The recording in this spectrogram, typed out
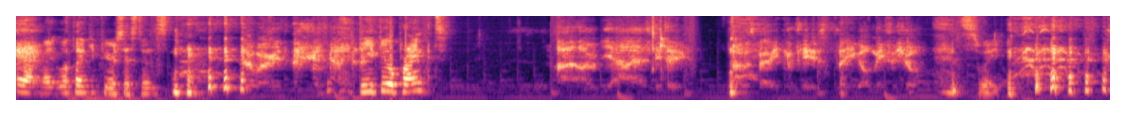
Alright, mate, well, thank you for your assistance. No worries. Do you feel pranked? I, yeah, I actually do. I was very confused, so you got me for sure. Sweet.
